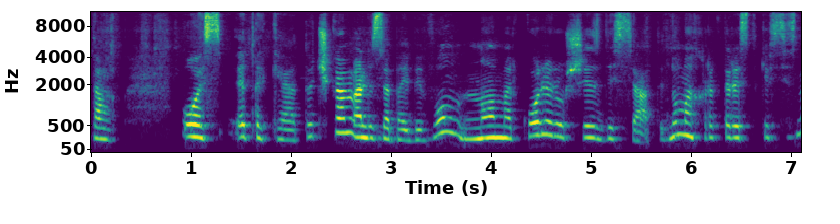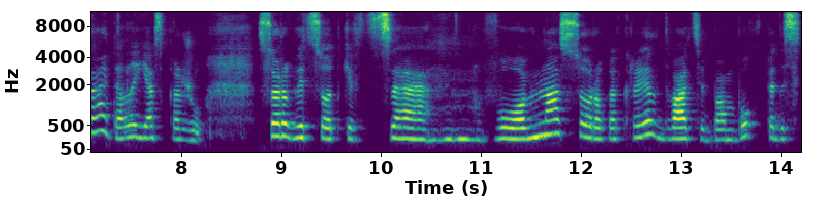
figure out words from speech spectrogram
Так, ось етикеточка Alize Baby Wool, номер кольору 60. Думаю, характеристики всі знаєте, але я скажу. 40% це вовна, 40 акрил, 20 бамбук, в 50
